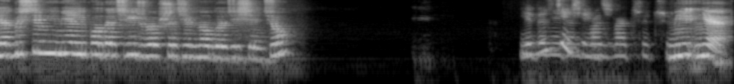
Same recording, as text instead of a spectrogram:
Jakbyście mi mieli podać liczbę przeciwną do 10? 1, Minus 1, 10. 2, 2, 3, 3. Mi, nie,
